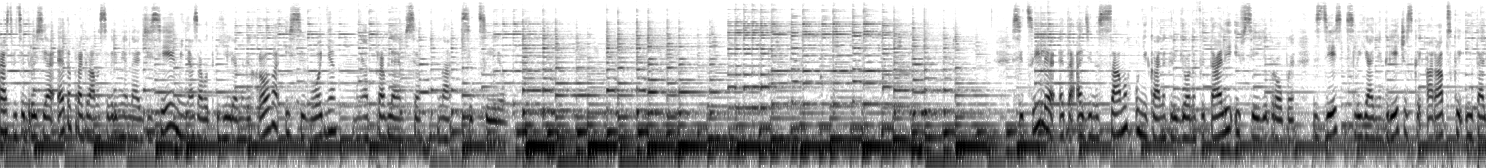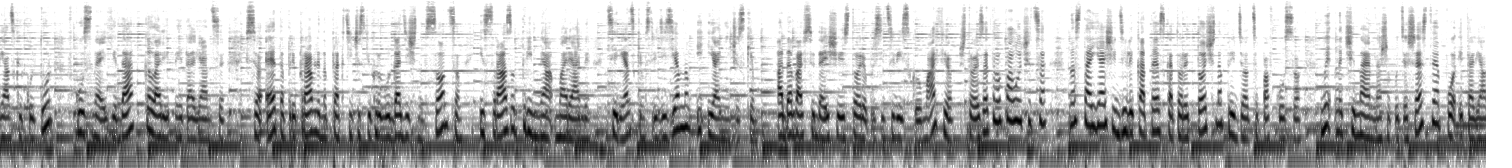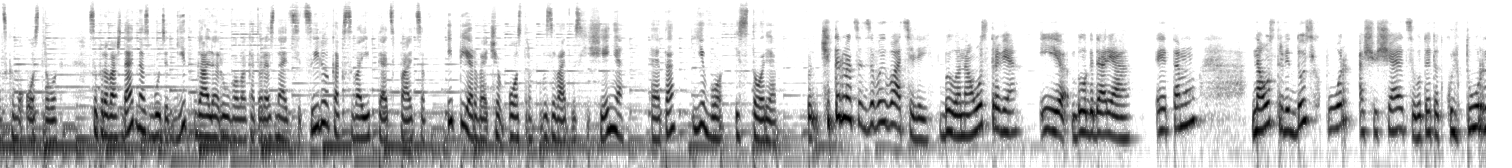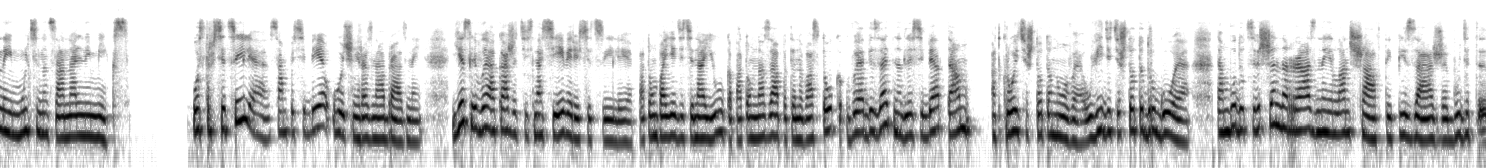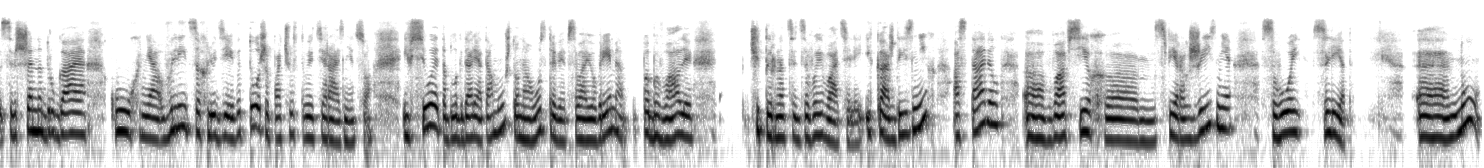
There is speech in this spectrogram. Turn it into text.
Здравствуйте, друзья! Это программа «Современная Одиссея». Меня зовут Елена Вихрова, и сегодня мы отправляемся на Сицилию. Сицилия – это один из самых уникальных регионов Италии и всей Европы. Здесь слияние греческой, арабской и итальянской культур, вкусная еда, колоритные итальянцы. Все это приправлено практически круглогодичным солнцем и сразу тремя морями – Тиренским, Средиземным и Ионическим. А добавь сюда еще историю про сицилийскую мафию, что из этого получится? Настоящий деликатес, который точно придется по вкусу. Мы начинаем наше путешествие по итальянскому острову. Сопровождать нас будет гид Галя Рувала, которая знает Сицилию как свои пять пальцев. И первое, чем остров вызывает восхищение, это его история. 14 завоевателей было на острове, и благодаря этому на острове до сих пор ощущается вот этот культурный мультинациональный микс. Остров Сицилия сам по себе очень разнообразный. Если вы окажетесь на севере Сицилии, потом поедете на юг, а потом на запад и на восток, вы обязательно для себя там откроете что-то новое, увидите что-то другое. Там будут совершенно разные ландшафты, пейзажи, будет э, совершенно другая кухня. В лицах людей вы тоже почувствуете разницу. И все это благодаря тому, что на острове в свое время побывали 14 завоевателей, и каждый из них оставил э, во всех э, сферах жизни свой след. Э, ну,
